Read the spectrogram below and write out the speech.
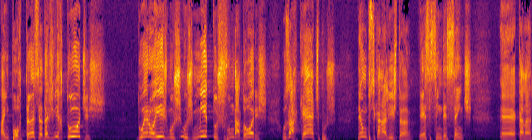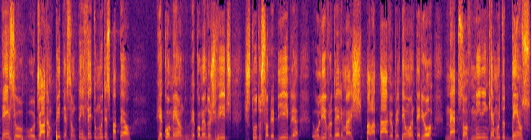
a importância das virtudes, do heroísmo, os, os mitos fundadores, os arquétipos. Tem um psicanalista, esse sim decente, é, canadense, o, o Jordan Peterson, tem feito muito esse papel. Recomendo, recomendo os vídeos, estudos sobre a Bíblia, o livro dele mais palatável, ele tem um anterior, Maps of Meaning, que é muito denso,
